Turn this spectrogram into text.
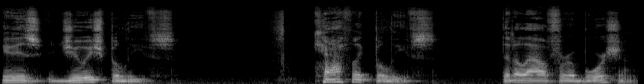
It is Jewish beliefs, Catholic beliefs that allow for abortion.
